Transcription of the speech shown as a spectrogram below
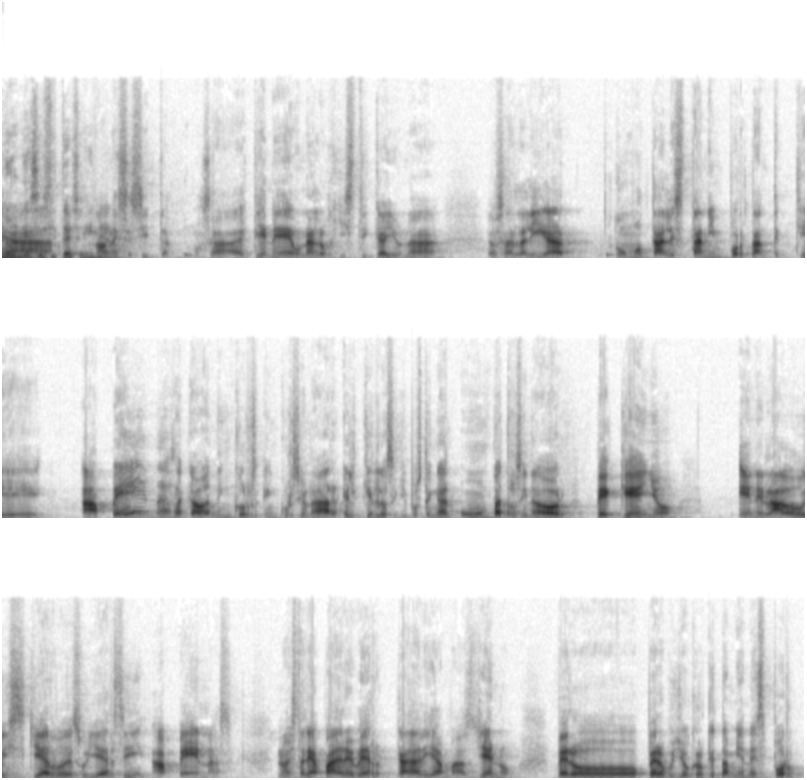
No necesita ese No dinero. necesita, o sea, tiene una logística y una, o sea, la liga como tal es tan importante que apenas acaban de incur- incursionar el que los equipos tengan un patrocinador pequeño en el lado izquierdo de su jersey, apenas. No estaría padre ver cada día más lleno, pero, pero yo creo que también es por,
